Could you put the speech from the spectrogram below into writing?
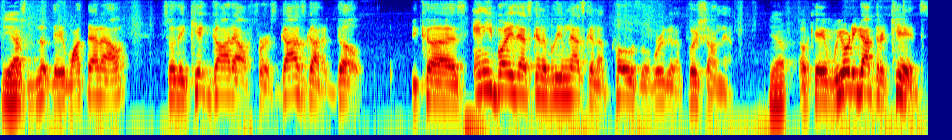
Yeah, they want that out, so they kick God out first. God's got to go because anybody that's going to believe in that's going to oppose what we're going to push on them. Yep. Okay. We already got their kids.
